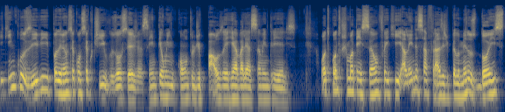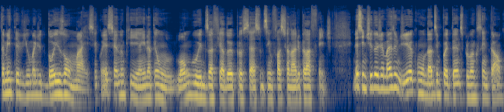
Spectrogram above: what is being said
e que inclusive poderiam ser consecutivos, ou seja, sem ter um encontro de pausa e reavaliação entre eles. Outro ponto que chamou atenção foi que, além dessa frase de pelo menos dois, também teve uma de dois ou mais, reconhecendo que ainda tem um longo e desafiador processo desinflacionário pela frente. Nesse sentido, hoje é mais um dia com dados importantes para o Banco Central.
